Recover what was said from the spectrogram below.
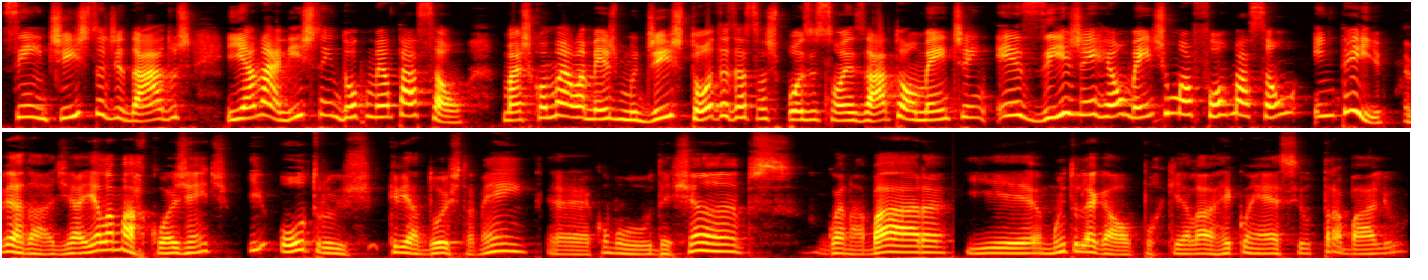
cientista de dados e analista em documentação. Mas como ela mesmo diz, todas essas posições atualmente exigem realmente uma formação em TI. É verdade. Aí ela marcou a gente e outros criadores também, é, como o Deschamps, Guanabara, e é muito legal, porque ela reconhece o trabalho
